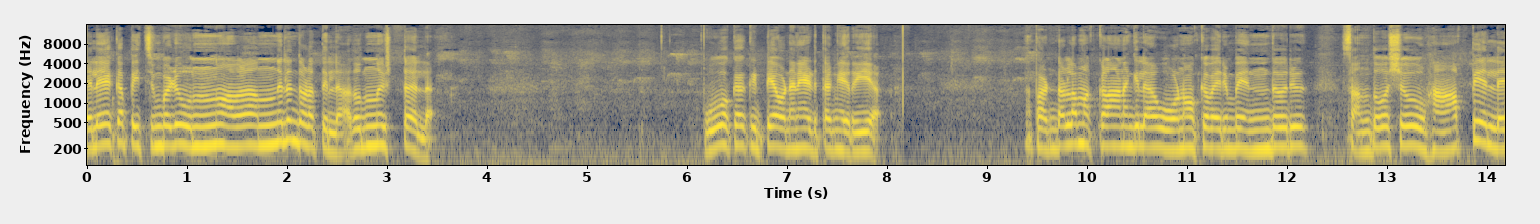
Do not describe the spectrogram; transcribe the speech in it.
ഇലയൊക്കെ പിച്ചുമ്പോഴും ഒന്നും അവ ഒന്നിലും തൊടത്തില്ല. അതൊന്നും ഇഷ്ടമല്ല. പൂവൊക്കെ കിട്ടിയ ഉടനെ എടുത്തങ്ങ് എറിയുക പണ്ടുള്ള മക്കളാണെങ്കിൽ ആ ഓണമൊക്കെ വരുമ്പോൾ എന്തൊരു സന്തോഷവും ഹാപ്പിയല്ലേ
